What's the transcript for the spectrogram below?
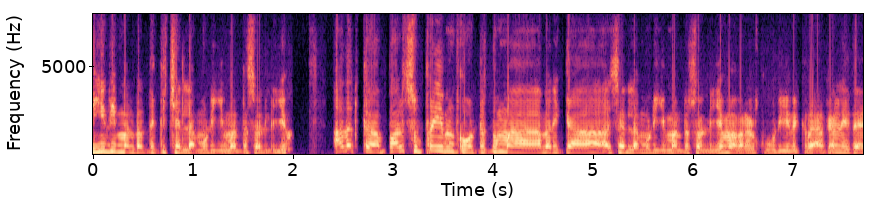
நீதிமன்றத்துக்கு செல்ல முடியும் என்று சொல்லியும் அதற்கு அப்பால் சுப்ரீம் கோர்ட்டுக்கும் அமெரிக்கா செல்ல முடியும் என்று சொல்லியும் அவர்கள் கூறியிருக்கிறார்கள். இதை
